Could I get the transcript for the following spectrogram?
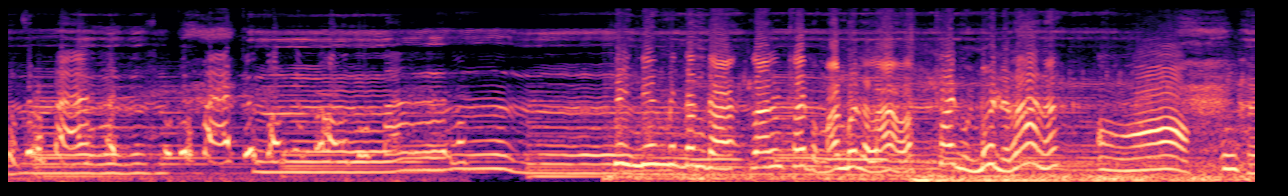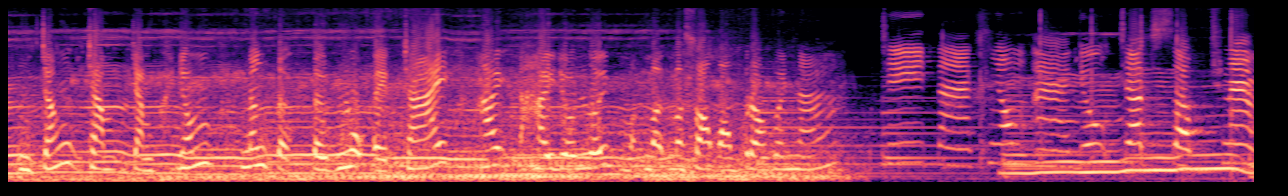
កូនប៉ាកូនប៉ាជួយកូនកូនប៉ាកូនប៉ា នេះនាងមិនដឹងថាខ្លានឹងថ្លៃប្រហែល10000ដុល្លារហ៎ថ្លៃ10000ដុល្លារណាអូអញ្ចឹងចាំចាំខ្ញុំនឹងទៅទៅលក់ឯចាយហើយហើយយកលុយមកមកមកសងបងប្រុសវិញណាជីតាខ្ញុំអាយុ70ឆ្នាំ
